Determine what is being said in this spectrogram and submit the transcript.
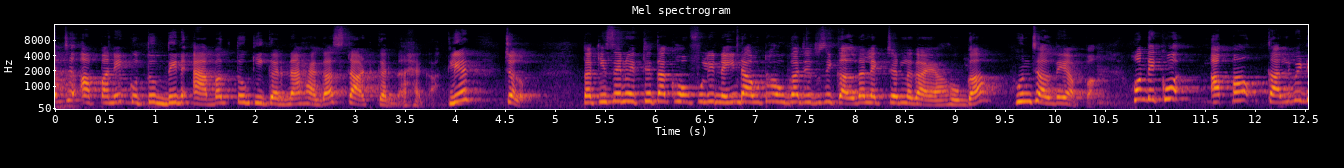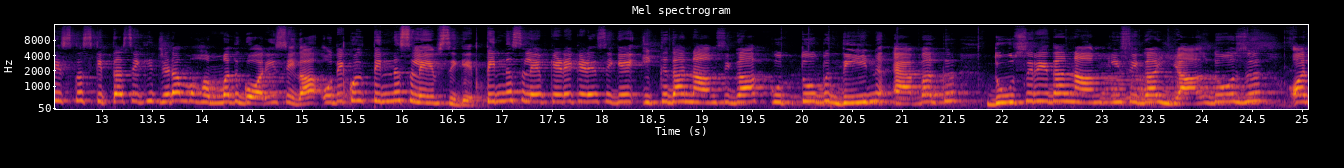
ਅੱਜ ਆਪਾਂ ਨੇ ਕੁਤੁਬਦੀਨ ਐਬਕ ਤੋਂ ਕੀ ਕਰਨਾ ਹੈਗਾ ਸਟਾਰਟ ਕਰਨਾ ਹੈਗਾ। ਕਲੀਅਰ ਚਲੋ, ਤਾਂ ਕਿਸੇ ਨੂੰ ਇੱਥੇ ਤੱਕ ਹੋਪਫੁਲੀ ਨਹੀਂ ਡਾਊਟ ਹੋਊਗਾ, ਜੇ ਤੁਸੀਂ ਕੱਲ ਦਾ ਲੈਕਚਰ ਲਗਾਇਆ ਹੋਊਗਾ। ਹੁਣ ਚੱਲਦੇ ਹਾਂ ਆਪਾਂ। ਹੁਣ ਦੇਖੋ ਆਪਾਂ ਕੱਲ ਵੀ ਡਿਸਕਸ ਕੀਤਾ ਸੀ ਕਿ ਜਿਹੜਾ ਮੁਹੰਮਦ ਗੌਰੀ ਸੀਗਾ, ਉਹਦੇ ਕੋਲ ਤਿੰਨ ਸਲੇਵ ਸੀਗੇ। ਤਿੰਨ ਸਲੇਵ ਕਿਹੜੇ ਕਿਹੜੇ ਸੀਗੇ? ਇੱਕ ਦਾ ਨਾਮ ਸੀਗਾ ਕੁਤੁਬਦੀਨ ਐਬਕ, ਦੂਸਰੇ ਦਾ ਨਾਮ ਕੀ ਸੀਗਾ ਯਾਲਦੋਜ਼, ਔਰ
